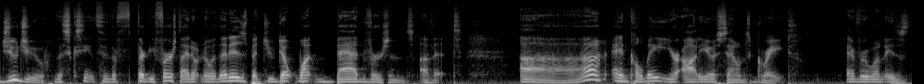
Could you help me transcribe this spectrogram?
Juju, the 16th through the 31st. I don't know what that is, but you don't want bad versions of it. Uh, and Colby, your audio sounds great. Everyone is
